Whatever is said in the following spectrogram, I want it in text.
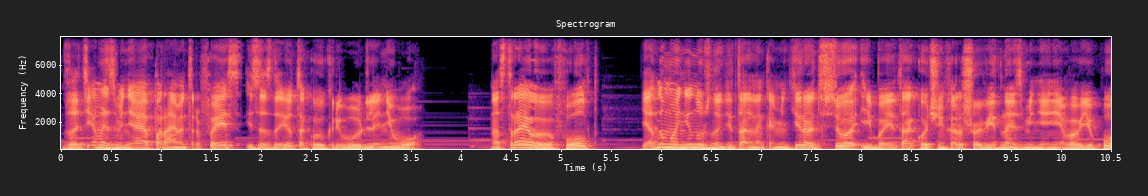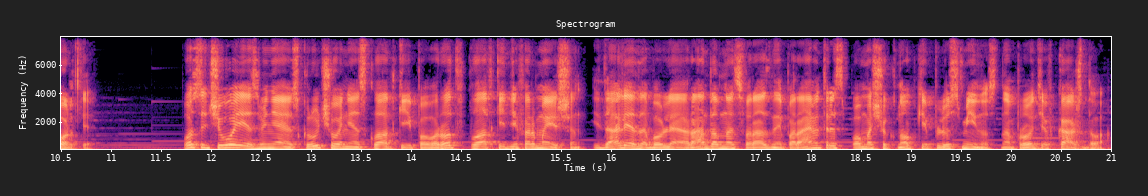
Затем изменяю параметр Face и создаю такую кривую для него. Настраиваю Fold. Я думаю не нужно детально комментировать все, ибо и так очень хорошо видно изменения во viewport. После чего я изменяю скручивание, складки и поворот в вкладке Deformation. И далее добавляю рандомность в разные параметры с помощью кнопки плюс-минус напротив каждого.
